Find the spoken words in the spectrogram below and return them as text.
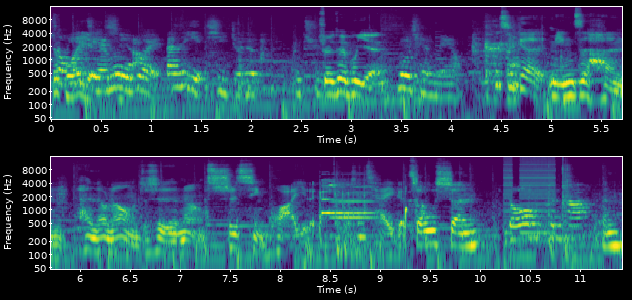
综艺节目会，但是演戏绝对不去。绝对不演。目前没有。这个名字很很有那种就是那种诗情画意的感觉。我先猜一个，周深周跟他跟。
